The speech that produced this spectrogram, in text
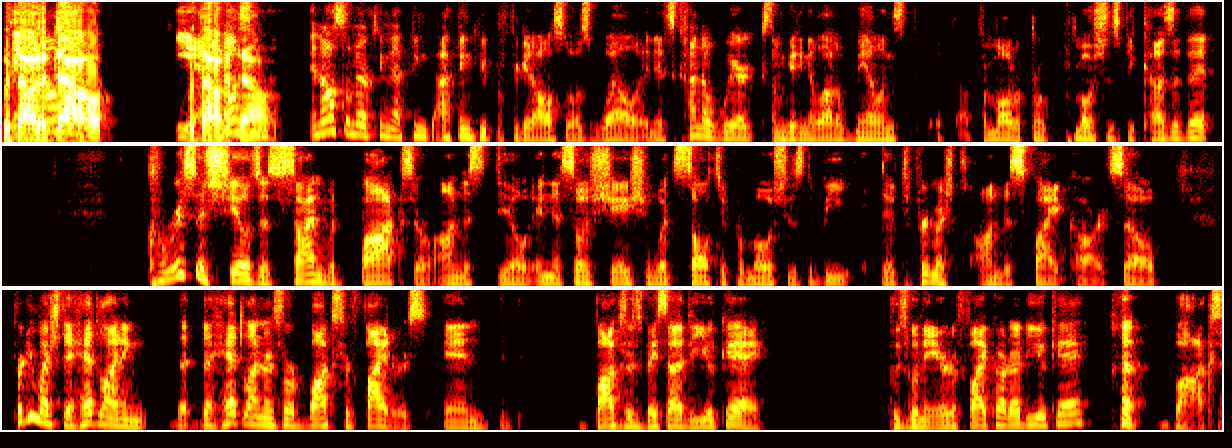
without a also- doubt. yeah, Without a also, doubt. And also another thing I think I think people forget also as well, and it's kind of weird because I'm getting a lot of mailings from all the pro- promotions because of it. Claressa Shields is signed with Boxxer on this deal in association with Salita Promotions to be to pretty much on this fight card. So pretty much the headlining the, the headliners are Boxxer fighters, and boxers based out of the UK. Who's going to air the fight card out of the UK? Boxxer,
